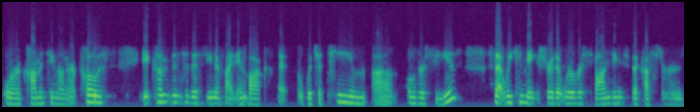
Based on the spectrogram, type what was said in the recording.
or commenting on our posts, it comes into this unified inbox, uh, which a team uh, oversees, so that we can make sure that we're responding to the customers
